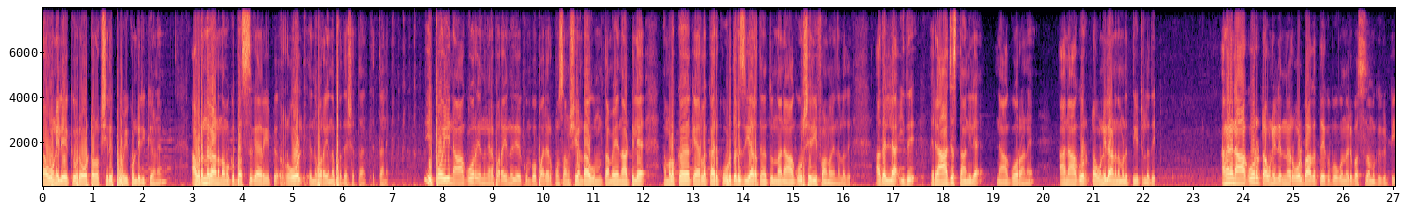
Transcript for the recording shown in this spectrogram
ടൗണിലേക്ക് ഒരു ഓട്ടോറിക്ഷയിൽ പോയിക്കൊണ്ടിരിക്കുകയാണ്. അവിടെ നിന്ന് വേണം നമുക്ക് ബസ് കയറിയിട്ട് റോൾ എന്ന് പറയുന്ന പ്രദേശത്ത് എത്താൻ. ഇപ്പോൾ ഈ നാഗൂർ എന്നിങ്ങനെ പറയുന്നത് കേൾക്കുമ്പോൾ പലർക്കും സംശയം ഉണ്ടാകും. തമിഴ്നാട്ടിലെ നമ്മളൊക്കെ കേരളക്കാർ കൂടുതൽ സിയാറത്തിനെത്തുന്ന നാഗൂർ ഷെരീഫാണോ എന്നുള്ളത്. അതല്ല ഇത് രാജസ്ഥാനിലെ നാഗോറാണ്. ആ നാഗോർ ടൗണിലാണ് നമ്മൾ എത്തിയിട്ടുള്ളത്. അങ്ങനെ നാഗോർ ടൗണിൽ നിന്ന് റോൾ ഭാഗത്തേക്ക് പോകുന്ന ഒരു ബസ് നമുക്ക് കിട്ടി.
